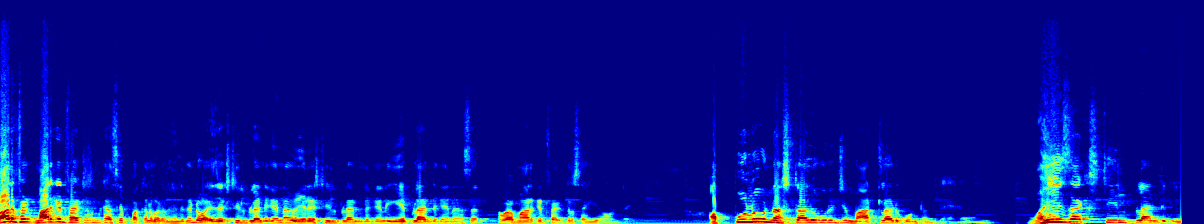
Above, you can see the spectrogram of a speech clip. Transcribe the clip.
మార్కెట్ మార్కెట్ ఫ్యాక్టర్స్ని కాసేపు పక్కన పెడదాం. ఎందుకంటే వైజాగ్ స్టీల్ ప్లాంట్కైనా వేరే స్టీల్ ప్లాంట్లకైనా ఏ ప్లాంట్కైనా సరే మార్కెట్ ఫ్యాక్టర్స్ అయ్యే ఉంటాయి. అప్పులు నష్టాలు గురించి మాట్లాడుకుంటుంటే వైజాగ్ స్టీల్ ప్లాంట్కి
